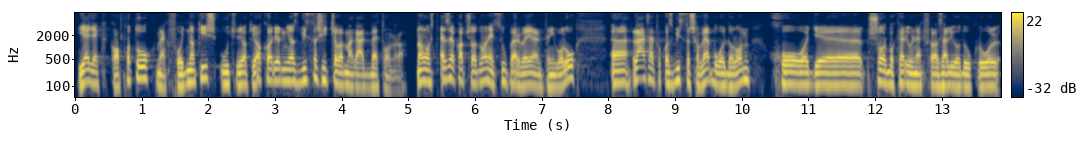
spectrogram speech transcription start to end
jegyek kaphatók, meg fogynak is, úgyhogy aki akar jönni, az biztosítsa magát betonra. Na most ezzel kapcsolatban egy szuper bejelenteni való, Látjátok, az biztos a weboldalon, hogy sorba kerülnek fel az előadókról,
